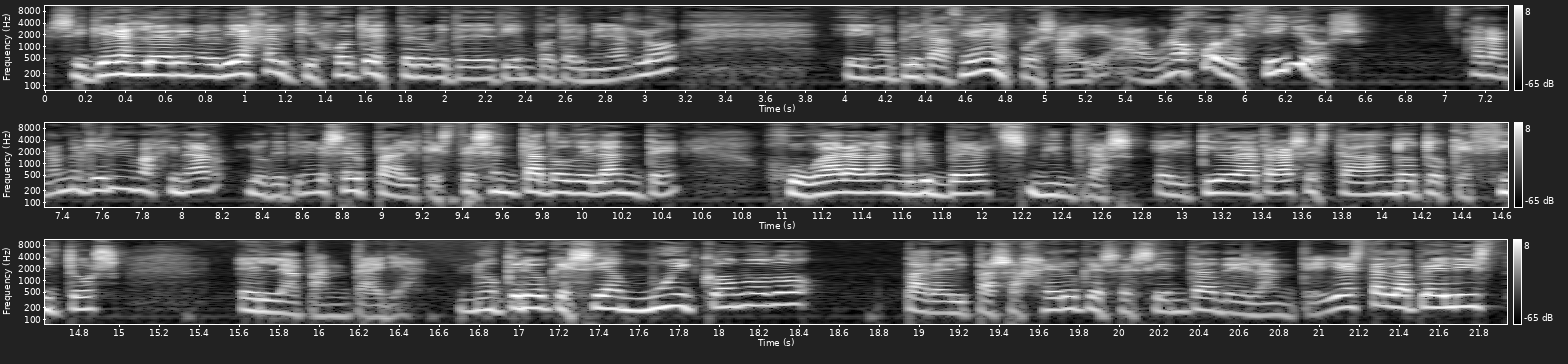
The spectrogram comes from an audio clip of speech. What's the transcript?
si quieres leer en el viaje el Quijote, espero que te dé tiempo a terminarlo. En aplicaciones, pues hay algunos jueguecillos. Ahora, no me quiero imaginar lo que tiene que ser para el que esté sentado delante jugar al Angry Birds mientras el tío de atrás está dando toquecitos en la pantalla. No creo que sea muy cómodo para el pasajero que se sienta delante. Y esta es la playlist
